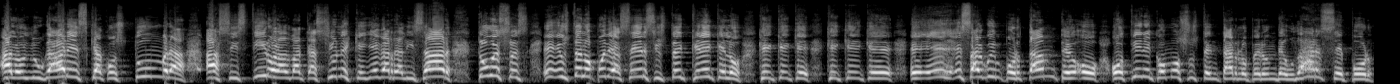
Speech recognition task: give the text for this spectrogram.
a los lugares que acostumbra asistir o a las vacaciones que llega a realizar. Todo eso es, eh, usted lo puede hacer si usted cree que, lo, que, que, que eh, es algo importante o, o tiene cómo sustentarlo, pero endeudarse por,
